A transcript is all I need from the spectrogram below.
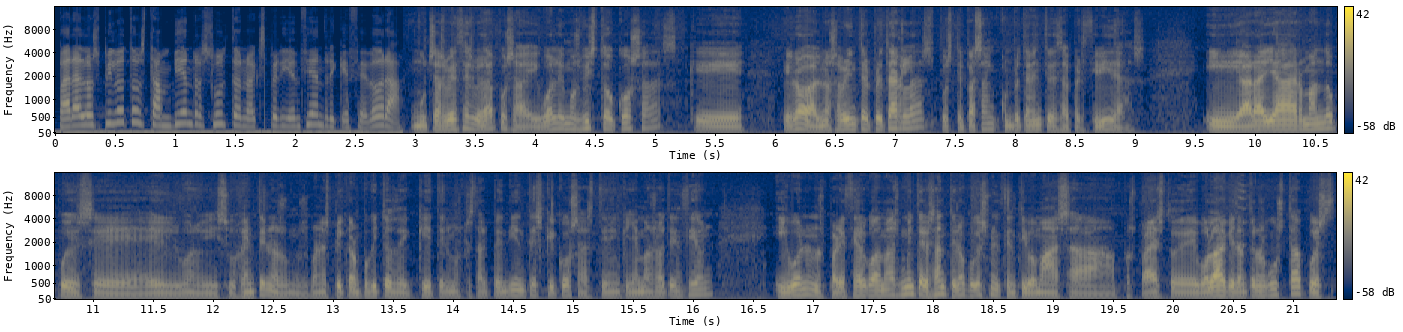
Para los pilotos también resulta una experiencia enriquecedora. Muchas veces, ¿verdad? Pues ah, igual hemos visto cosas que, que, claro, al no saber interpretarlas, pues te pasan completamente desapercibidas. Y ahora ya Armando, pues eh, él bueno, y su gente nos, nos, van a explicar un poquito de qué tenemos que estar pendientes, qué cosas tienen que llamarnos la atención. Y bueno, nos parece algo además muy interesante, ¿no? Porque es un incentivo más a, pues para esto de volar que tanto nos gusta, pues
